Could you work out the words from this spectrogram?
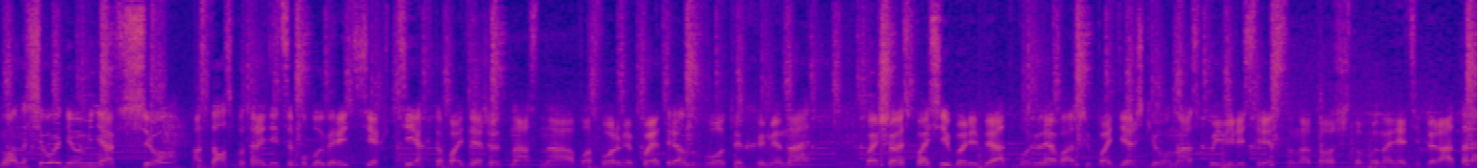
Ну а на сегодня у меня все. Осталось по традиции поблагодарить всех тех, кто поддерживает нас на платформе Patreon. Вот их имена. Большое спасибо, ребят. Благодаря вашей поддержке у нас появились средства на то, чтобы нанять оператора.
